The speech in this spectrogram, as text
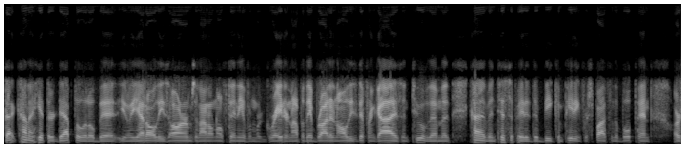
that kind of hit their depth a little bit. You know, he had all these arms, and I don't know if any of them were great or not, but they brought in all these different guys, and two of them that kind of anticipated to be competing for spots in the bullpen are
